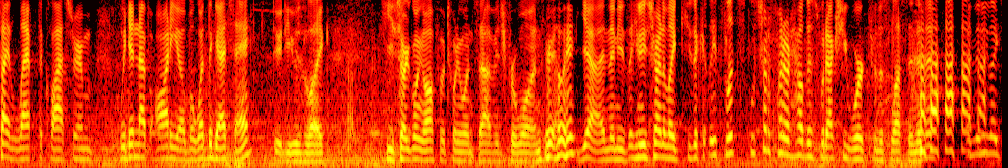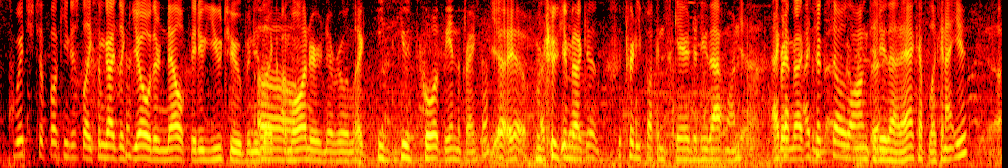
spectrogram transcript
I left the classroom. We didn't have audio, but what'd the guy say? Dude, he was like, he started going off of 21 Savage for one. Really? Yeah, and then he's like, he's trying to like, he's like, let's let's let's try to find out how this would actually work for this lesson. And then, and then he like switched to fucking just like some guys like, yo, they're Nelk, they do YouTube, and he's like, I'm Oh. honored, and everyone like, He, he was cool at being the prank though? yeah, yeah, we could get back in. Pretty fucking scared to do that one. Yeah. I, kept, I took so long to do that. Eh? I kept looking at you. Yeah.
